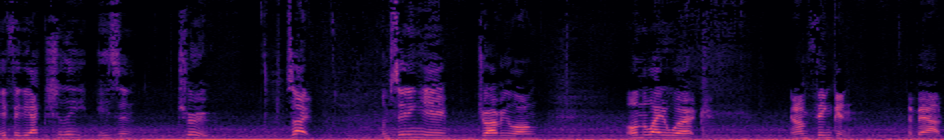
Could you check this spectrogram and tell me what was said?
if it actually isn't true? So, I'm sitting here driving along on the way to work, and I'm thinking about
